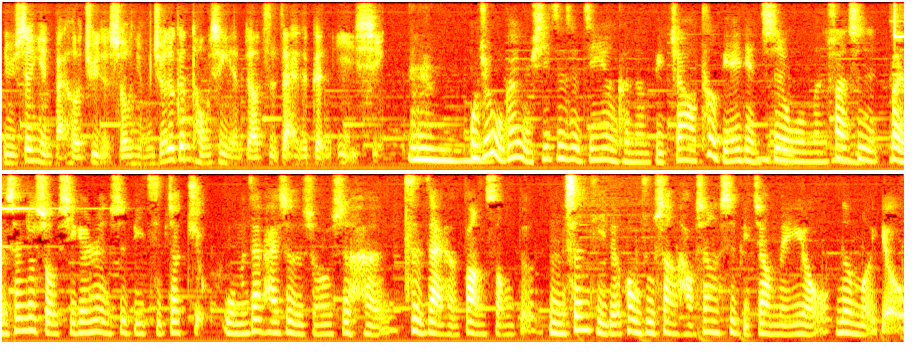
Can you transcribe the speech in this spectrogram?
女生演百合剧的时候，你们觉得跟同性演比较自在，还是跟异性？嗯，我觉得我跟雨熙这次经验可能比较特别一点，是我们算是本身就熟悉跟认识彼此比较久。我们在拍摄的时候是很自在、很放松的，嗯，身体的碰触上好像是比较没有那么有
